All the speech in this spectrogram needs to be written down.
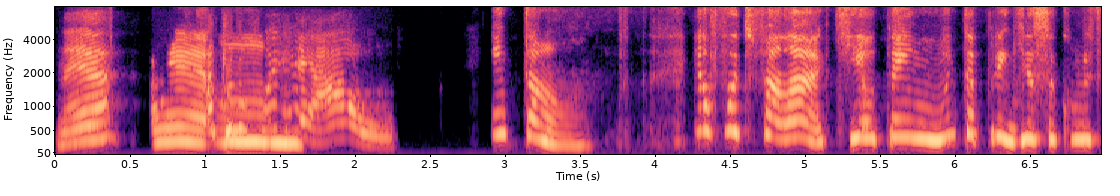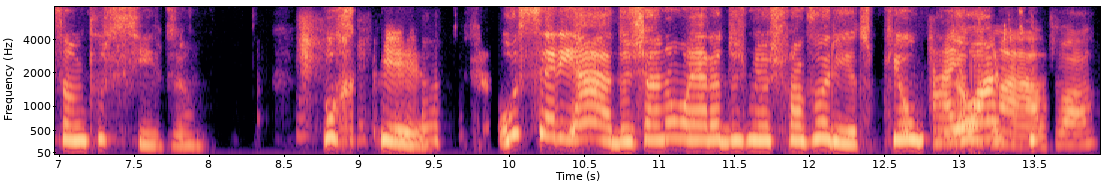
né? É, Aquilo hum... foi real. Então, eu vou te falar que eu tenho muita preguiça com Missão Impossível. Porque o seriado já não era dos meus favoritos. Porque eu, ah, eu, eu amava.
